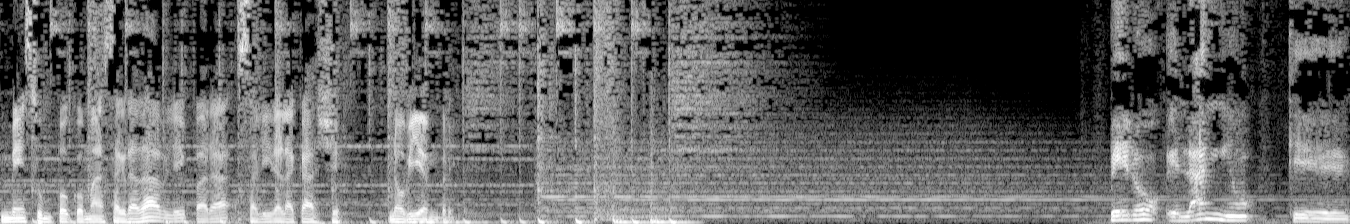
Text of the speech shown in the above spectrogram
mes un poco más agradable para salir a la calle, noviembre. Pero el año que,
